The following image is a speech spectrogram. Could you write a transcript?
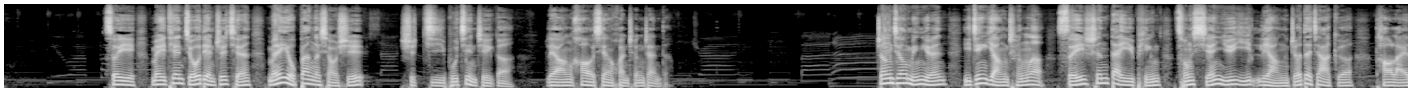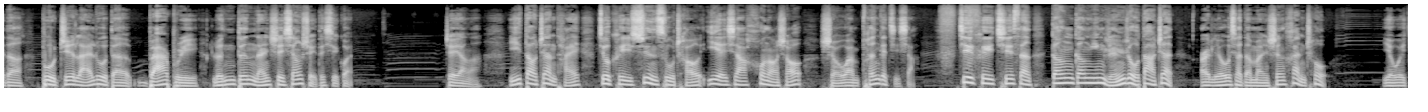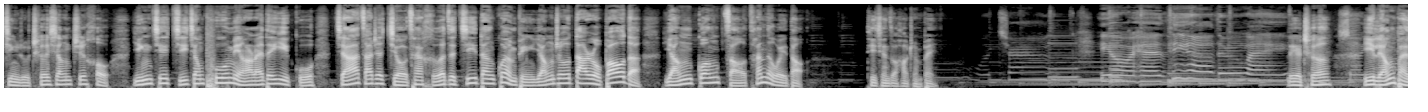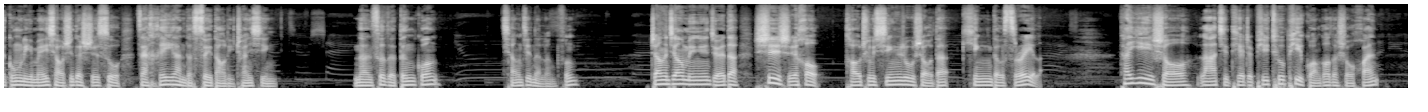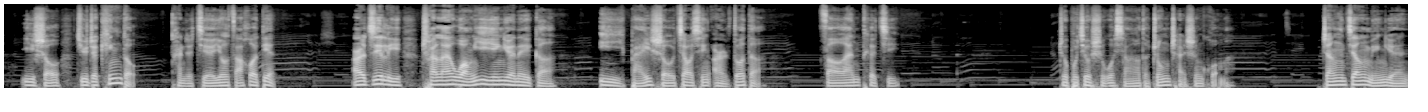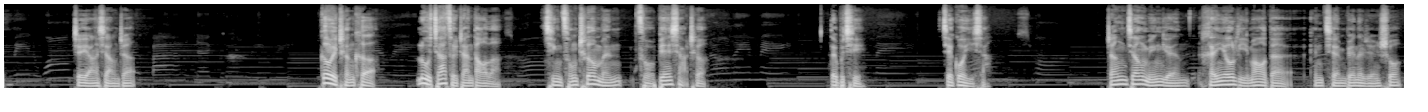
所以每天九点之前没有半个小时是挤不进这个两号线换乘站的。张江名媛已经养成了随身带一瓶从闲鱼以两折的价格淘来的不知来路的 Burberry 伦敦男士香水的习惯。这样啊，一到站台就可以迅速朝腋下后脑勺、手腕喷个几下。既可以驱散刚刚因人肉大战而留下的满身汗臭，也为进入车厢之后迎接即将扑面而来的一股夹杂着韭菜盒子、鸡蛋灌饼、扬州大肉包的阳光早餐的味道，提前做好准备。列车以两百公里每小时的时速在黑暗的隧道里穿行，暖色的灯光。强劲的冷风，张江明云觉得是时候掏出新入手的 Kindle Three 了。他一手拉起贴着 P2P 广告的手环，一手举着 Kindle，看着解忧杂货店，耳机里传来网易音乐那个一百首叫醒耳朵的早安特辑。这不就是我想要的中产生活吗？张江名媛。这样想着，各位乘客，陆家嘴站到了，请从车门左边下车。对不起，借过一下。张江名媛很有礼貌的跟前边的人说：“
